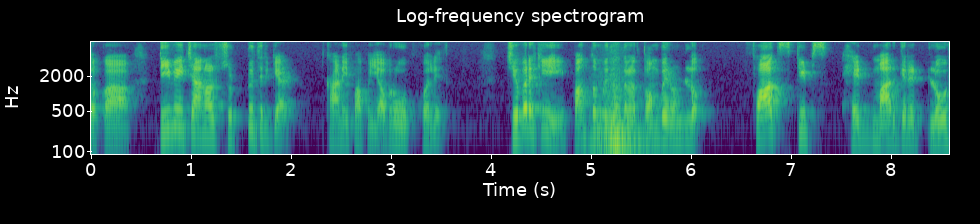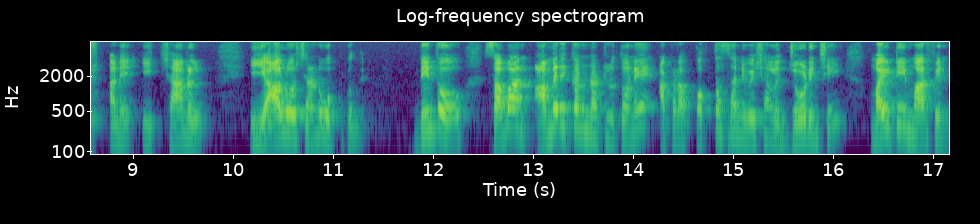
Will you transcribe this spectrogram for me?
యొక్క టీవీ ఛానల్ చుట్టూ తిరిగాడు. కానీ పాపం ఎవరూ ఒప్పుకోలేదు. చివరికి పంతొమ్మిది వందల తొంభై రెండులో Fox Kids head Margaret Loesch అనే ఈ ఛానల్ ఈ ఆలోచనను ఒప్పుకుంది. దీంతో సబాన్ అమెరికన్ నటులతోనే అక్కడ కొత్త సన్నివేశాలను జోడించి మైటీ మార్ఫిన్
